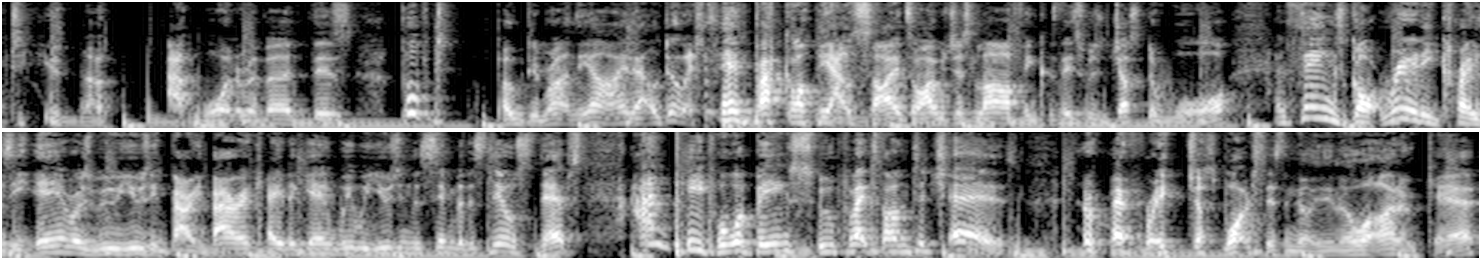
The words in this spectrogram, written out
do you know how Warner reversed this? Booped poked him right in the eye, that'll do it. Then back on the outside, so I was just laughing because this was just a war. And things got really crazy here as we were using Barry Barricade again, we were using the Simba the Steel steps, and people were being suplexed onto chairs. The referee just watched this and go, you know what, I don't care.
